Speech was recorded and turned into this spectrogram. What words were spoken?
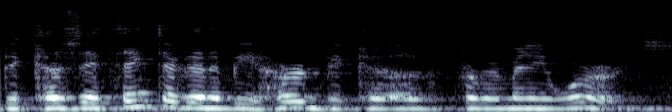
because they think they're going to be heard because for their many words.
